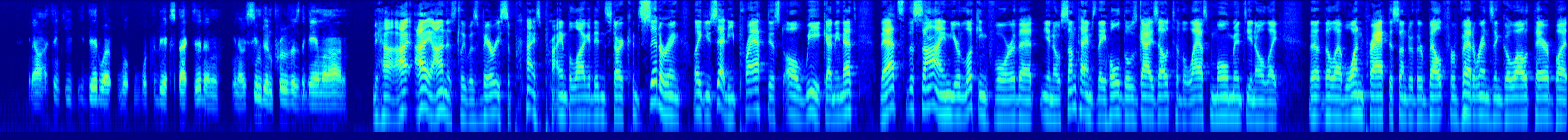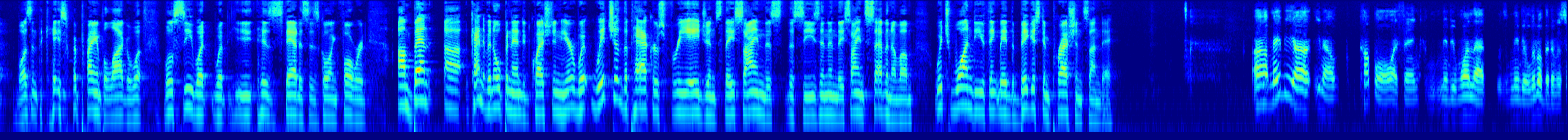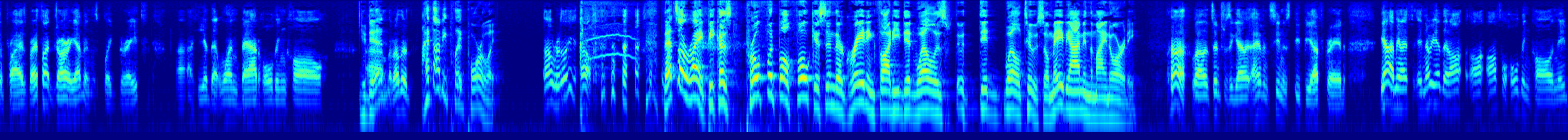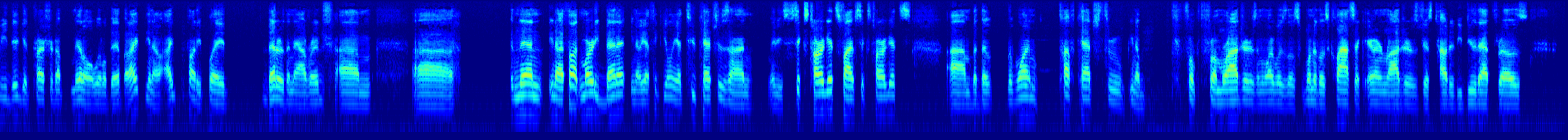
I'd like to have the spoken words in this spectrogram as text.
you know, I think he, he did what, what, what could be expected. And, you know, he seemed to improve as the game went on. Yeah, I, I honestly was very surprised Brian Bulaga didn't start considering, like you said, he practiced all week. I mean, that's that's the sign you're looking for that, you know, sometimes they hold those guys out to the last moment, you know, like they'll have one practice under their belt for veterans and go out there, but wasn't the case with Brian Bulaga. We'll, we'll see what, what he, his status is going forward. Um, ben, uh, kind of an open-ended question here. Wh- which of the Packers free agents they signed this this season, and they signed seven of them? Which one do you think made the biggest impression Sunday? Uh, maybe uh, you know, couple. I think maybe one that was maybe a little bit of a surprise, but I thought Jahri Evans played great. Uh, he had that one bad holding call. You did, um, but other, I thought he played poorly. Oh, really? Oh, that's all right because Pro Football Focus in their grading thought he did well as did well too. So maybe I'm in the minority. Huh. Well, it's interesting. I, haven't seen his PFF grade. Yeah, I mean, I, I know he had that aw, aw, awful holding call, and maybe he did get pressured up middle a little bit. But I, you know, I thought he played better than average. Um, uh, and then, you know, I thought Marty Bennett. You know, I think he only had two catches on maybe six targets, five, six targets. Um, but the the one tough catch through you know from, from Rodgers and what was those one of those classic Aaron Rodgers just how did he do that throws?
